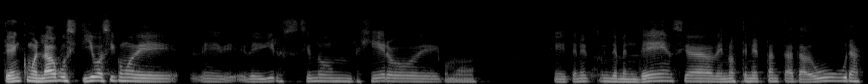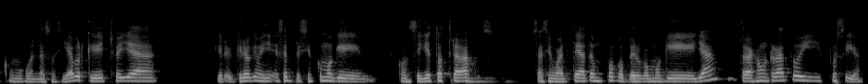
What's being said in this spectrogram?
te ven como el lado positivo, así como de, vivir siendo un viajero, de como eh, tener tu independencia, de no tener tantas ataduras como con la sociedad, porque de hecho ella, creo, creo que me dio esa impresión como que conseguía estos trabajos. O sea, igual te ata un poco, pero como que ya, trabaja un rato y después siga.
